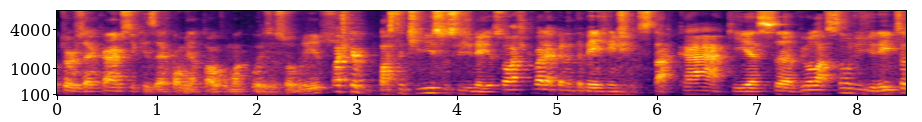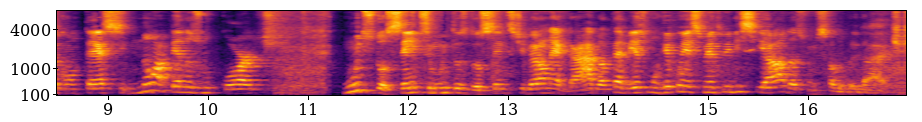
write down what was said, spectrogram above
Doutor Zé Carlos, se quiser comentar alguma coisa sobre isso. Eu acho que é bastante isso, Sidney. Eu só acho que vale a pena também a gente destacar que essa violação de direitos acontece não apenas no corte. Muitos docentes e muitas docentes tiveram negado até mesmo o reconhecimento inicial da sua insalubridade.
